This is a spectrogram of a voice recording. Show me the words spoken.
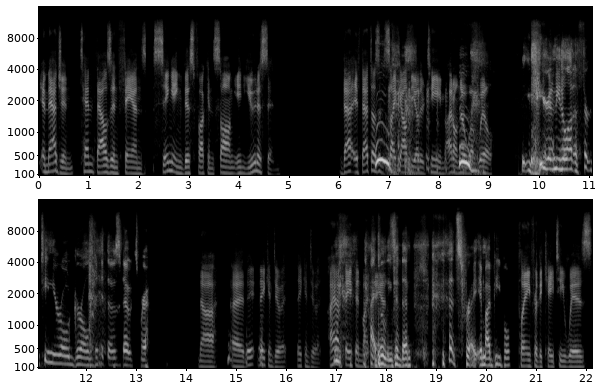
imagine 10,000 fans singing this fucking song in unison that if that doesn't Woo. psych out the other team i don't know what will You're gonna need a lot of 13 year old girls to hit those notes, bro. Nah, uh, they they can do it. They can do it. I have faith in my I fans. believe in them. That's right. In my people. Playing for the KT Wiz.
